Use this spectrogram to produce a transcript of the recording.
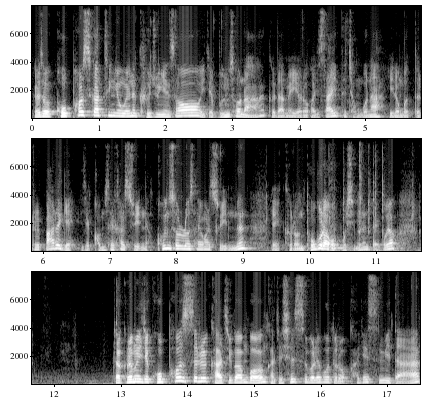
그래서 고펄스 같은 경우에는 그 중에서 이제 문서나 그 다음에 여러 가지 사이트 정보나 이런 것들을 빠르게 이제 검색할 수 있는 콘솔로 사용할 수 있는 예, 그런 도구라고 보시면 되고요. 자 그러면 이제 고퍼스를 가지고 한번 같이 실습을 해 보도록 하겠습니다.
